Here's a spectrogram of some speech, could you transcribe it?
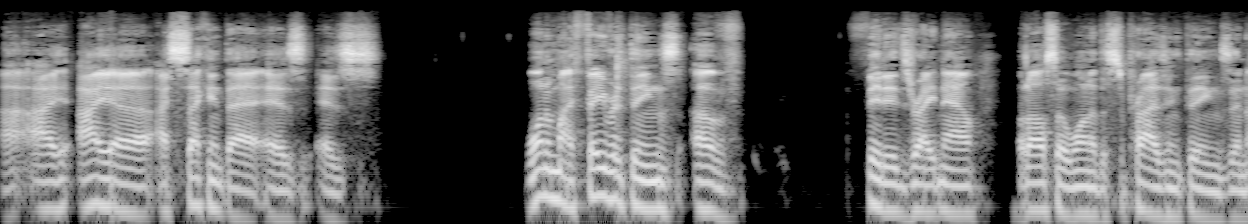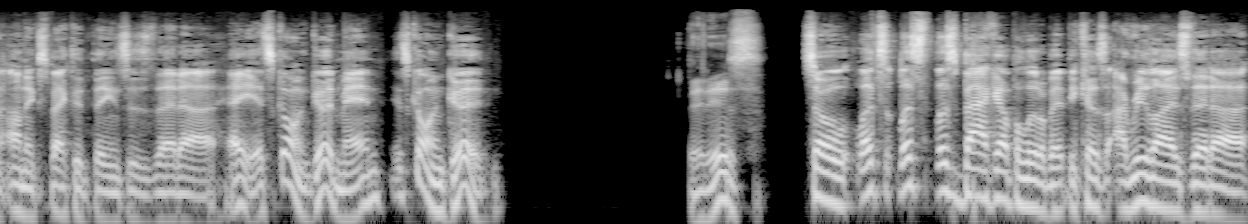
I I uh, I second that as as one of my favorite things of fitteds right now, but also one of the surprising things and unexpected things is that uh, hey, it's going good, man. It's going good. It is. So let's let's let's back up a little bit because I realized that uh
